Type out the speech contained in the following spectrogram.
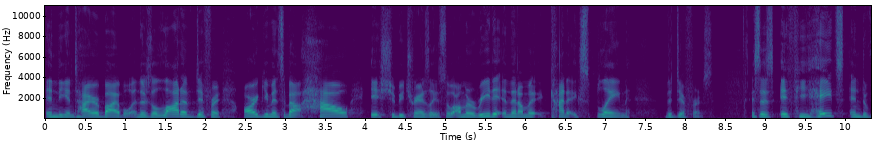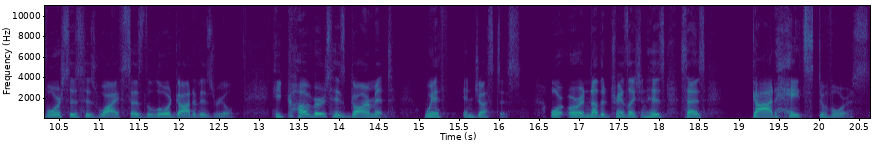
in the entire Bible. And there's a lot of different arguments about how it should be translated. So I'm going to read it and then I'm going to kind of explain the difference. It says, If he hates and divorces his wife, says the Lord God of Israel, he covers his garment with injustice. Or, or another translation, his says, God hates divorce.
